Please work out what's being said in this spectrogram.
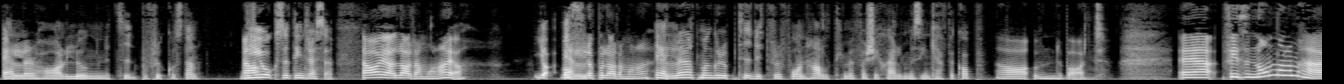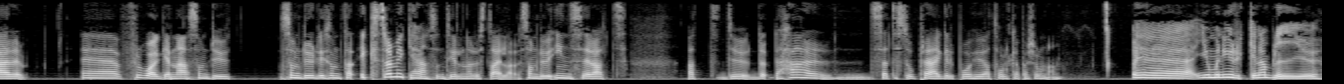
eller ha lugn tid på frukosten. Det är Ja. ju också ett intresse. Ja, ja, lördagsmorgnar ja. Ja, Våfflor på lördagmorgnar. eller att man går upp tidigt för att få en halvtimme för sig själv med sin kaffekopp. Ja, underbart. Eh, finns det någon av de här eh, frågorna som du, som du liksom tar extra mycket hänsyn till när du stylar? Som du inser att, att du, det det här sätter stor prägel på hur jag tolkar personen? Eh, jo men yrkena blir ju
